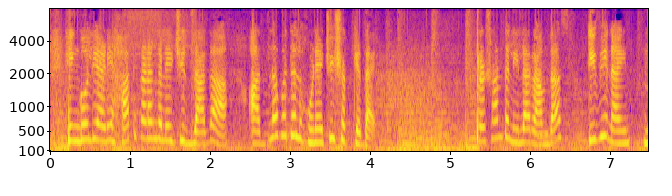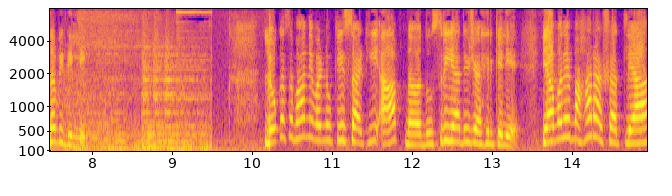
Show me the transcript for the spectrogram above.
हिंगोली आणि हातकणंगलेची जागा आदलाबदल होण्याची शक्यता आहे. प्रशांत लीला रामदास टीव्ही नाईन नवी दिल्ली. लोकसभा निवडणुकीसाठी आपनं दुसरी यादी जाहीर केली आहे यामध्ये महाराष्ट्रातल्या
